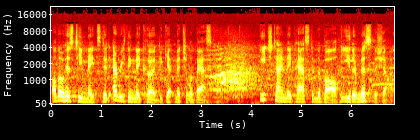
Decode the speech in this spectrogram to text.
Although his teammates did everything they could to get Mitchell a basket, each time they passed him the ball, he either missed the shot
